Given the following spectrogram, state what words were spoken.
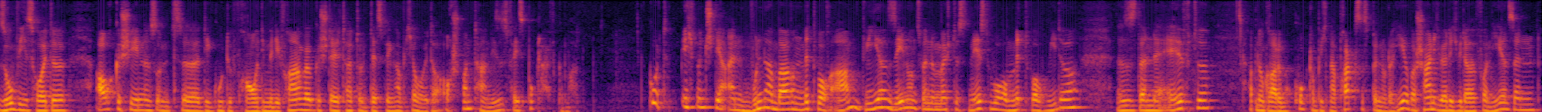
So wie es heute auch geschehen ist und äh, die gute Frau, die mir die Frage gestellt hat. Und deswegen habe ich ja heute auch spontan dieses Facebook Live gemacht. Gut, ich wünsche dir einen wunderbaren Mittwochabend. Wir sehen uns, wenn du möchtest, nächste Woche Mittwoch wieder. Das ist dann der 11. Habe nur gerade geguckt, ob ich in der Praxis bin oder hier. Wahrscheinlich werde ich wieder von hier senden.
